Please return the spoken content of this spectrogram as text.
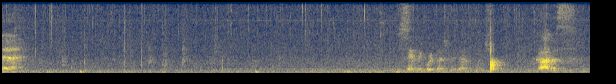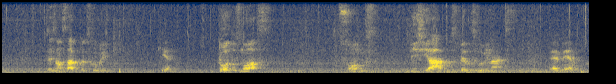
É. Sempre é importante cuidar da fonte. Caras, vocês não sabem o que eu descobri. O que é? Todos nós somos vigiados pelos Illuminati. É mesmo?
